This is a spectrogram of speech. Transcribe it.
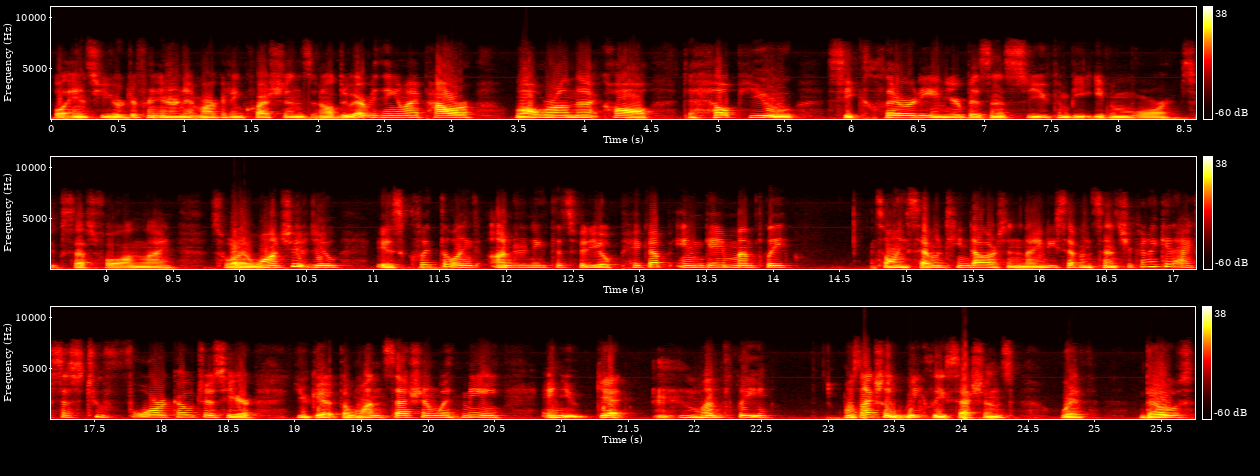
We'll answer your different internet marketing questions, and I'll do everything in my power while we're on that call to help you see clarity in your business so you can be even more successful online. So, what I want you to do is click the link underneath this video, pick up Endgame monthly. It's only $17.97. You're going to get access to four coaches here. You get the one session with me, and you get monthly, well, it's actually weekly sessions with those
